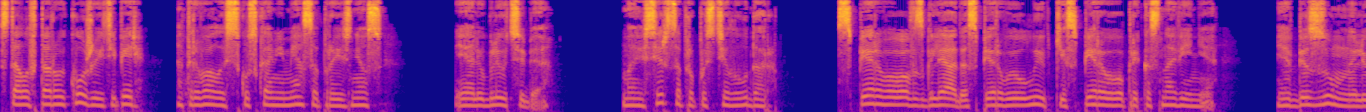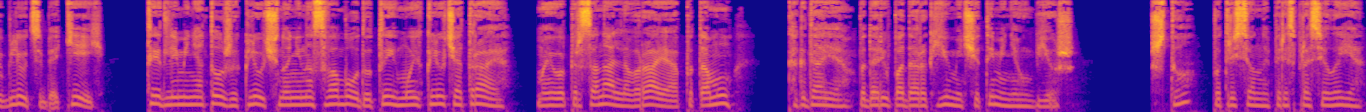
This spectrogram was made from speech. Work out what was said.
стала второй кожей и теперь отрывалась с кусками мяса, произнес «Я люблю тебя». Мое сердце пропустило удар. С первого взгляда, с первой улыбки, с первого прикосновения. Я безумно люблю тебя, Кей. Ты для меня тоже ключ, но не на свободу. Ты мой ключ от рая, моего персонального рая, а потому, когда я подарю подарок Юмичи, ты меня убьешь. Что? потрясенно переспросила я.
